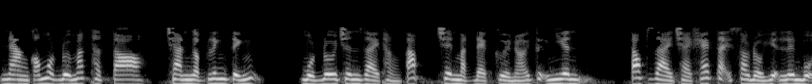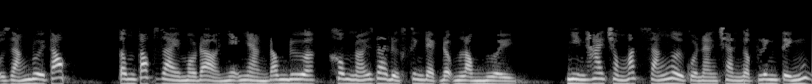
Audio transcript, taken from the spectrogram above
Nàng có một đôi mắt thật to, tràn ngập linh tính. Một đôi chân dài thẳng tắp, trên mặt đẹp cười nói tự nhiên. Tóc dài trải khép tại sau đầu hiện lên bộ dáng đuôi tóc. Tông tóc dài màu đỏ nhẹ nhàng đong đưa, không nói ra được xinh đẹp động lòng người. Nhìn hai tròng mắt sáng ngời của nàng tràn ngập linh tính.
